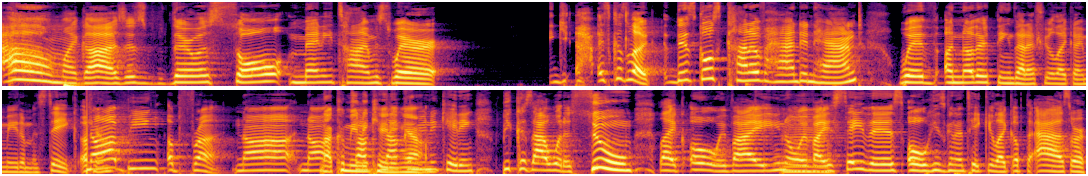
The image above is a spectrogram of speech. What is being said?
oh my gosh. There was so many times where. It's because, look, this goes kind of hand in hand with another thing that I feel like I made a mistake. Not being upfront, not not Not communicating, not yeah. communicating because I would assume like, oh, if I, you know, if Mm. I say this, oh, he's gonna take it like up the ass, or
